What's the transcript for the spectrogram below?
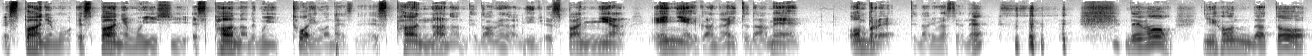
España も España もいいし Espana でもいいとは言わないですね。 Espana なんてダメだ。 España eñe がないとダメ。 hombre ってなりますよね。でも日本だと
